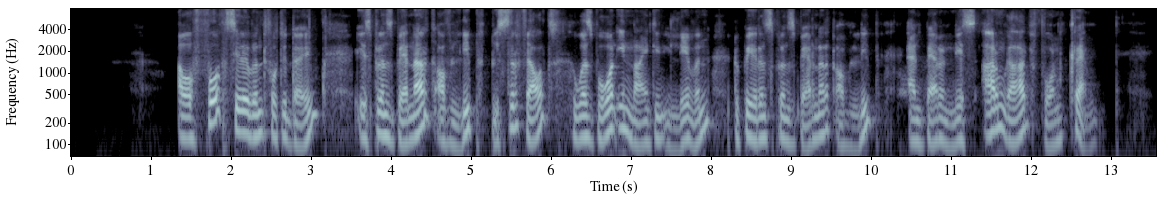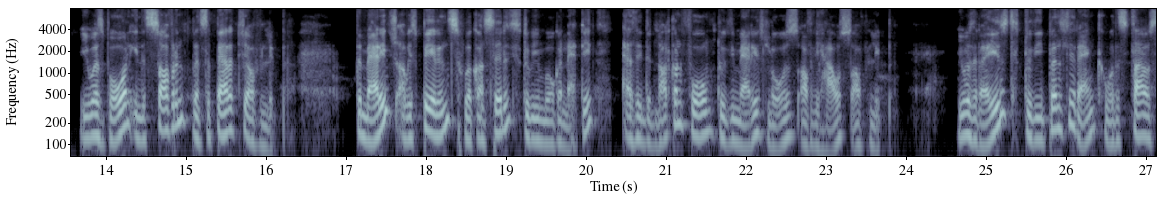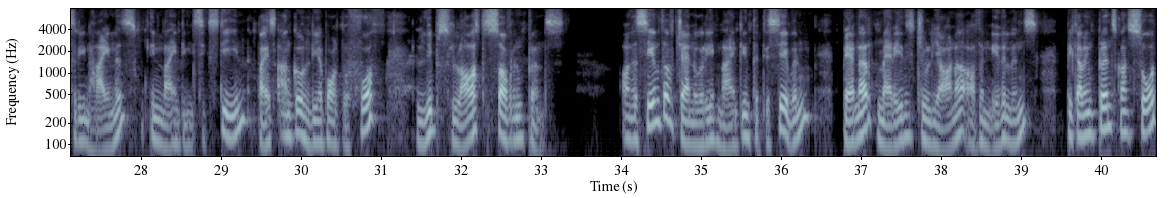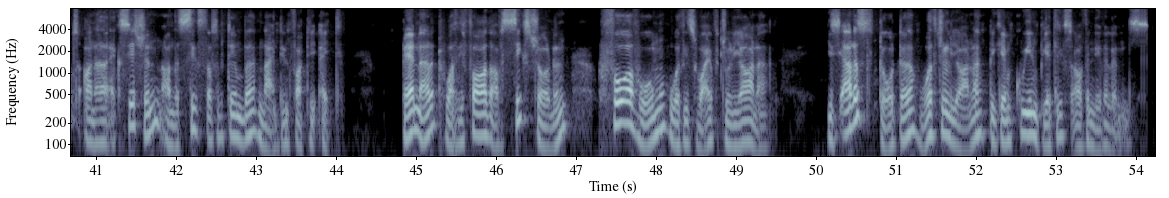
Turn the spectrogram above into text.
Our fourth celebrant for today is Prince Bernhard of Lippe Biesterfeld, who was born in 1911 to parents Prince Bernhard of Lippe and Baroness Armgard von Cramm. He was born in the sovereign Principality of Lippe. The marriage of his parents were considered to be morganatic as they did not conform to the marriage laws of the House of Lippe. He was raised to the princely rank with the Star of Serene Highness in 1916 by his uncle Leopold IV, Lippe's last sovereign prince. On the 7th of January 1937, Bernhard married Juliana of the Netherlands, becoming prince consort on her accession on the 6th of September 1948. Bernhard was the father of six children, four of whom with his wife Juliana. His eldest daughter, with Juliana, became Queen Beatrix of the Netherlands.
